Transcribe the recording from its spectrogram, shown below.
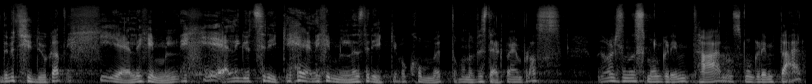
Det betydde jo ikke at hele himmelen, hele Guds rike, hele himmelens rike var kommet og manifestert på én plass. Men det var noen små glimt her noen små glimt der.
